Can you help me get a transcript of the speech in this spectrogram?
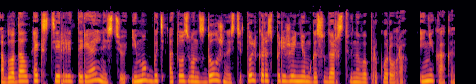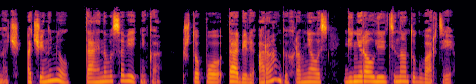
обладал экстерриториальностью и мог быть отозван с должности только распоряжением государственного прокурора, и никак иначе, а чин имел тайного советника, что по табели о рангах равнялось генерал-лейтенанту гвардии.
